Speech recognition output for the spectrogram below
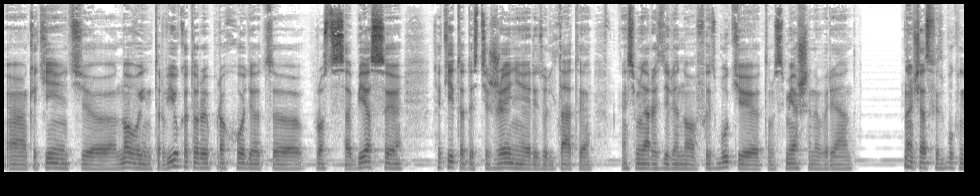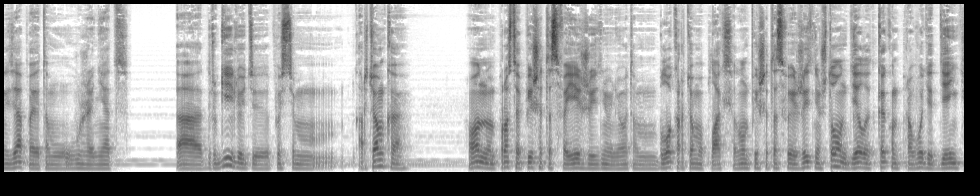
какие-нибудь э, новые интервью, которые проходят, э, просто собесы, какие-то достижения, результаты. Если у меня разделено в Фейсбуке, там смешанный вариант. Но сейчас Facebook нельзя, поэтому уже нет. А другие люди, допустим, Артемка, он просто пишет о своей жизни, у него там блог Артема Плаксил, он пишет о своей жизни, что он делает, как он проводит день,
